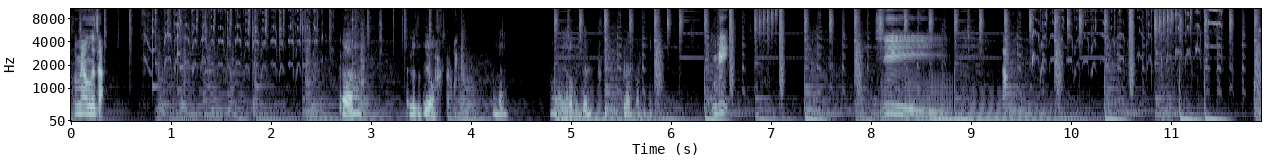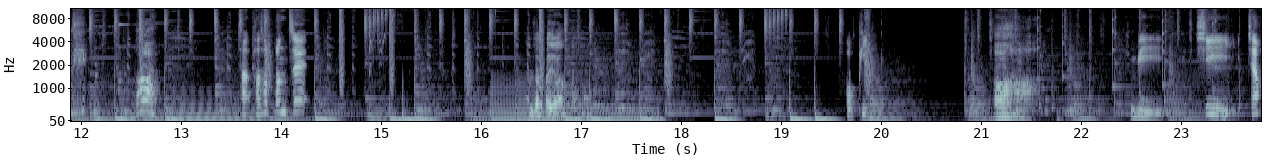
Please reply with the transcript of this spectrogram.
투명 의자. 준비. 시작. 아! 자 다섯 번째. 앉았다 일어났다. 버피. 아, 준비 시작.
